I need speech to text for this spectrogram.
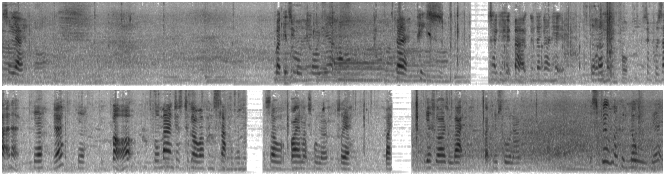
So yeah. Might get some more time yet. Yeah, peace. Take a hit back, and then don't go and hit him. What Uh-huh. do you hit him for? Simple as that, innit? Yeah, Yeah? Yeah. But for a man just to go up and slap a woman. so I am at school now. So yeah. Yes guys, I'm back. Back from school now. This feels like a long day.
